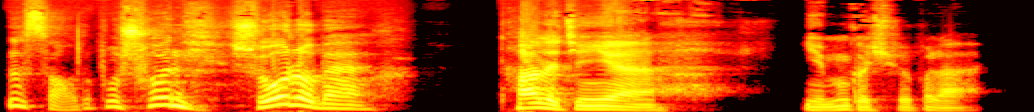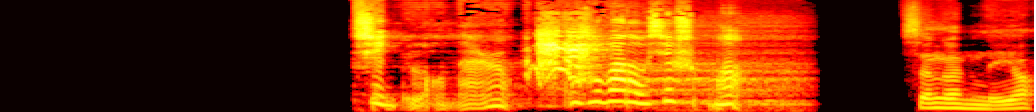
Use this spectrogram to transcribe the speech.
那嫂子不说你说说呗？他的经验你们可学不来。这个老男人胡说八道些什么？三哥，你的药。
